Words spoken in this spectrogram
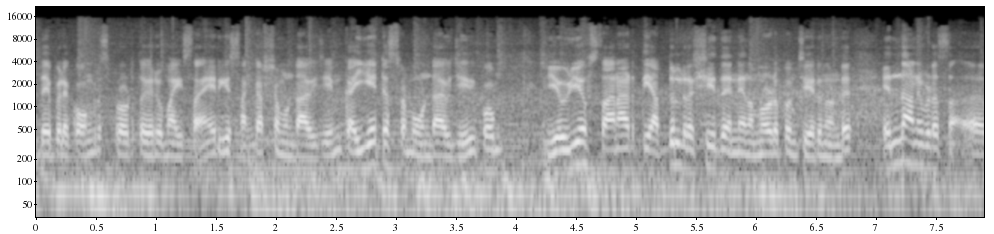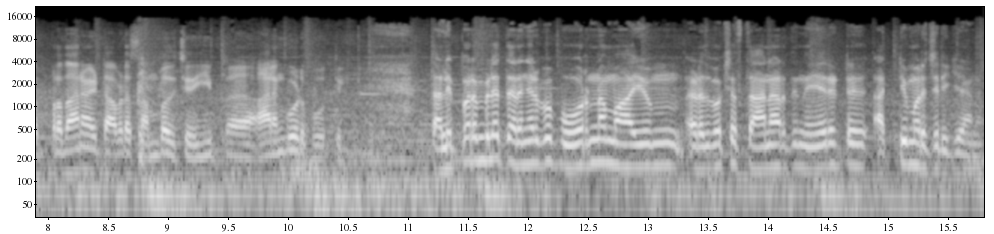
അതേപോലെ കോൺഗ്രസ് പ്രവർത്തകരുമായി നേരിയ സംഘർഷം ഉണ്ടാവുകയും കയ്യേറ്റ ശ്രമം ഉണ്ടാവുകയും ചെയ്തു. ഇപ്പം യു ഡി എഫ് സ്ഥാനാർത്ഥി അബ്ദുൾ റഷീദ് തന്നെ നമ്മളോടൊപ്പം ചേരുന്നുണ്ട്. എന്താണ് ഇവിടെ പ്രധാനമായിട്ട് അവിടെ സംഭവിച്ചത് ഈ ആലങ്കോട് ബൂത്തിൽ? തളിപ്പറമ്പിലെ തെരഞ്ഞെടുപ്പ് പൂർണമായും ഇടതുപക്ഷ സ്ഥാനാർത്ഥി നേരിട്ട് അട്ടിമറിച്ചിരിക്കുകയാണ്.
